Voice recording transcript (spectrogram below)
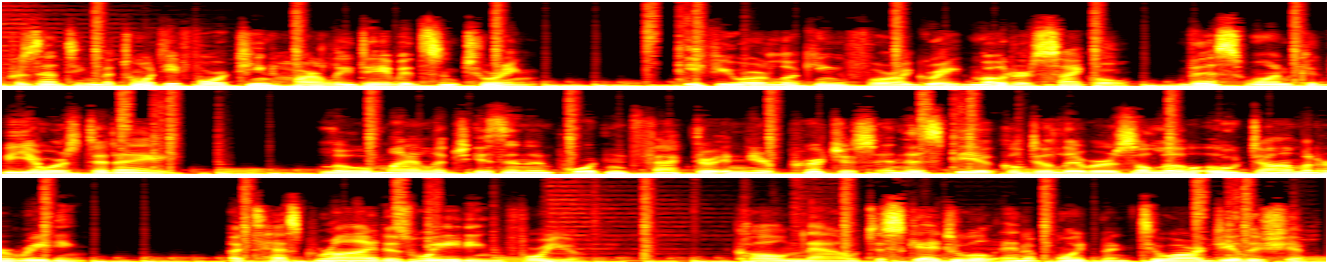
presenting the 2014 Harley-Davidson Touring. If you are looking for a great motorcycle, this one could be yours today. Low mileage is an important factor in your purchase and this vehicle delivers a low odometer reading. A test ride is waiting for you. Call now to schedule an appointment to our dealership.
